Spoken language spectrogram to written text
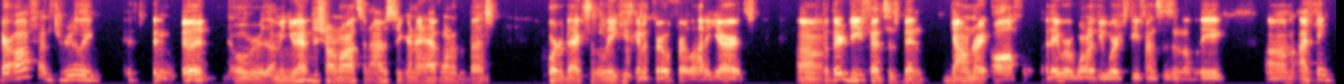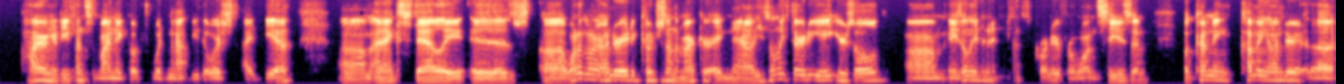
Their offense really it's been good over. I mean, you have Deshaun Watson, obviously you're going to have one of the best quarterbacks in the league. He's going to throw for a lot of yards. Um, but their defense has been downright awful. They were one of the worst defenses in the league. Um, I think hiring a defensive minded coach would not be the worst idea. Um, I think Staley is uh, one of the more underrated coaches on the market right now. He's only 38 years old, um, and he's only been a defensive coordinator for one season. But coming coming under the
